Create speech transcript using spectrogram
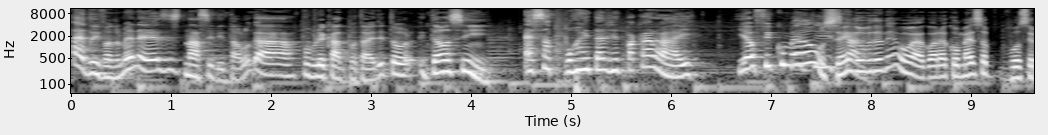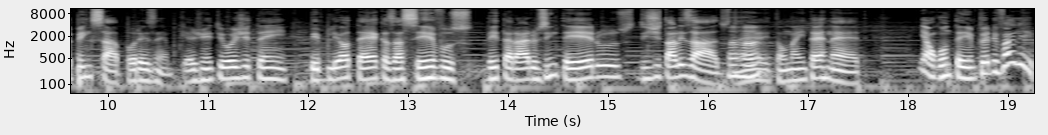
é do Ivandro Menezes, nascido em tal lugar, publicado por tal editora. Então, assim, essa porra é inteligente pra caralho. E eu fico medo Não, disso, sem cara. dúvida nenhuma. Agora começa você pensar, por exemplo, que a gente hoje tem bibliotecas, acervos literários inteiros digitalizados, Aham. né? Então na internet. Em algum tempo ele vai ler,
